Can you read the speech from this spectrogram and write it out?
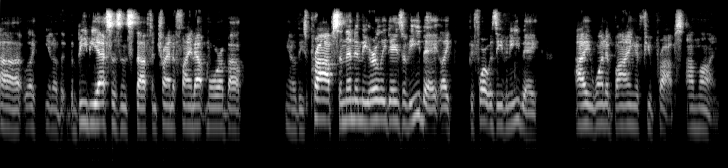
uh, like you know the, the BBSs and stuff, and trying to find out more about you know these props. And then in the early days of eBay, like before it was even eBay, I wanted buying a few props online,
